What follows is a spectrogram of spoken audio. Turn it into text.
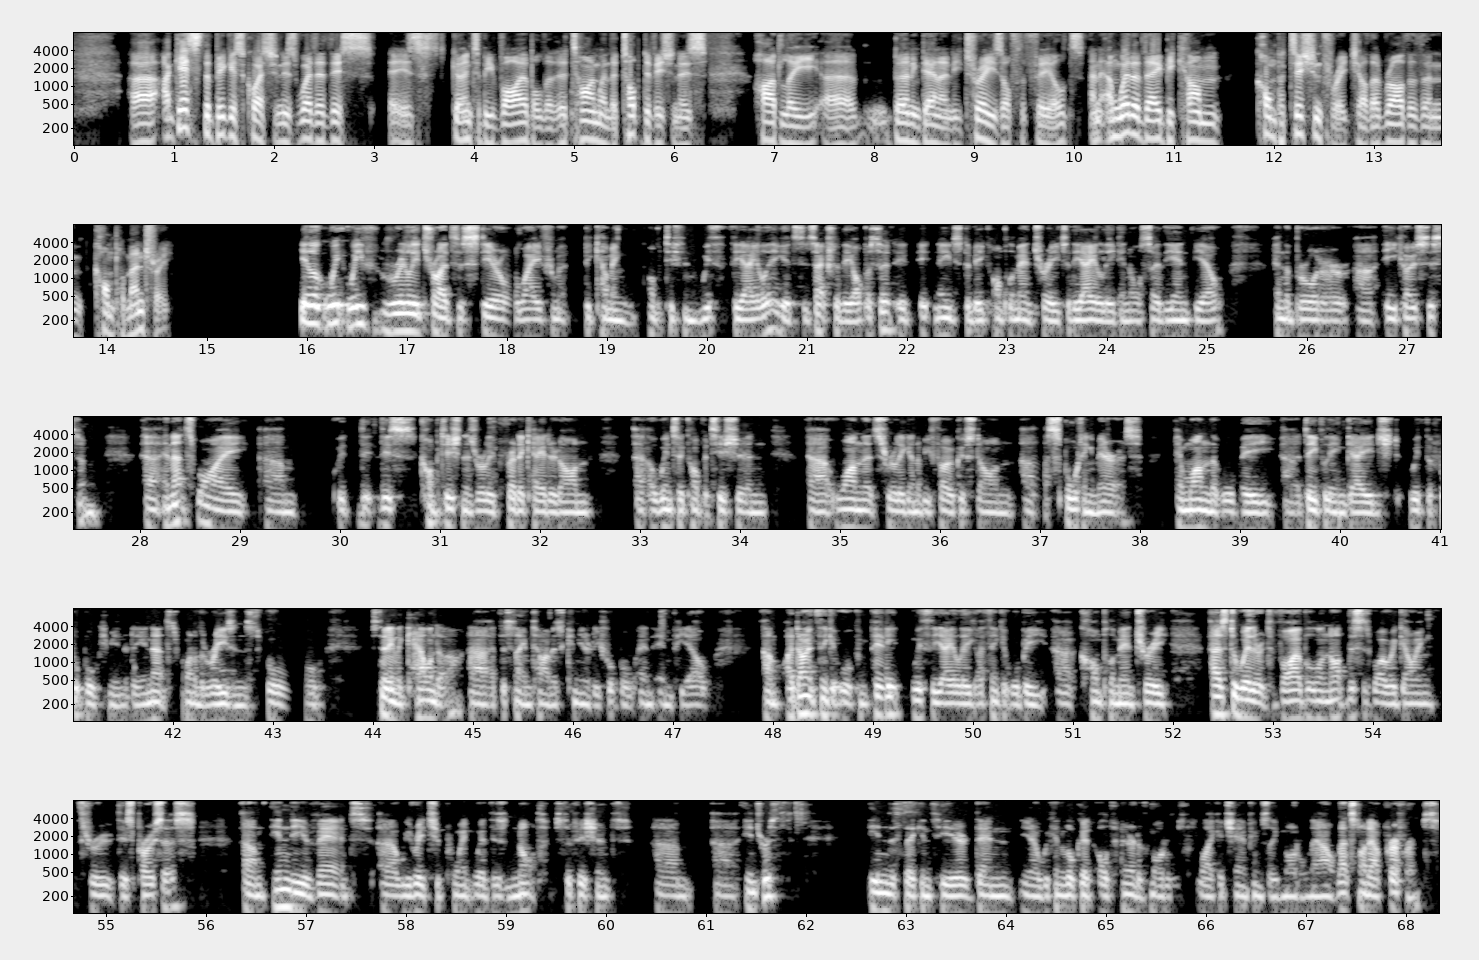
Uh, I guess the biggest question is whether this is going to be viable at a time when the top division is hardly uh, burning down any trees off the fields, and, and whether they become competition for each other rather than complementary. Yeah, look, we, we've really tried to steer away from it becoming competition with the A League. It's, it's actually the opposite. It, it needs to be complementary to the A League and also the NPL and the broader uh, ecosystem. Uh, and that's why um, th- this competition is really predicated on a winter competition uh, one that's really going to be focused on uh, sporting merit and one that will be uh, deeply engaged with the football community. And that's one of the reasons for setting the calendar uh, at the same time as community football and NPL. Um, I don't think it will compete with the A League. I think it will be uh, complementary. As to whether it's viable or not, this is why we're going through this process. Um, in the event uh, we reach a point where there's not sufficient um, interest, in the second tier, then you know we can look at alternative models like a Champions League model. Now that's not our preference,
